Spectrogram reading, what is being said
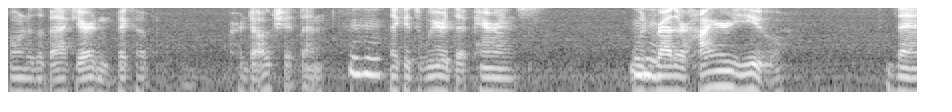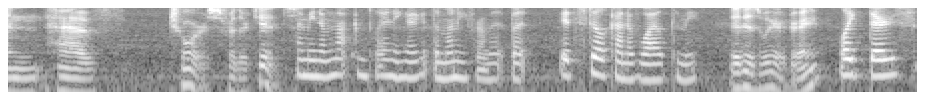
go into the backyard and pick up her dog shit then?" hmm Like it's weird that parents would Mhm. rather hire you than have chores for their kids. I mean, I'm not complaining. I get the money from it, but it's still kind of wild to me. it is weird, right? Like, there's.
